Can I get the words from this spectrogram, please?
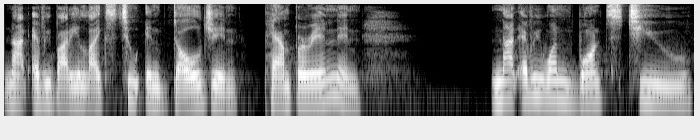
Not everybody likes to indulge in pampering, and not everyone wants to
